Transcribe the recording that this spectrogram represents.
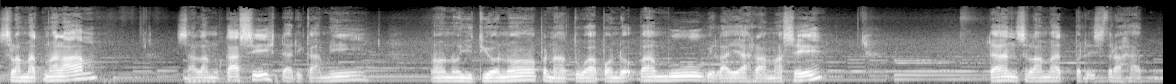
Selamat malam, salam kasih dari kami, Rono Yudiono, Penatua Pondok Bambu, wilayah Ramase, dan selamat beristirahat.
